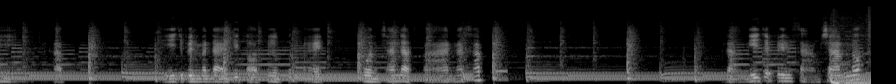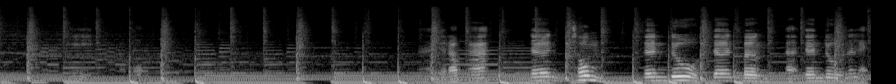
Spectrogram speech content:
นี่นะครับนี่จะเป็นบันไดที่ต่อเติมขึ้นไปบนชั้นดาดฟ้านะครับ นี้จะเป็น 3 ชั้นเนาะนี่ครับผมเดี๋ยวเราพาเดินชม เดินดูเดินเบิงเอ่อเดินดูนั่นแหละ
